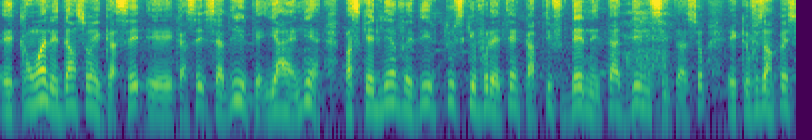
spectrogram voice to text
Et quand moi, les dents sont égacées, et égacées c'est-à-dire qu'il y a un lien. Parce que le lien veut dire tout ce qui vous retient captif d'un état, d'une situation, et que vous empêche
